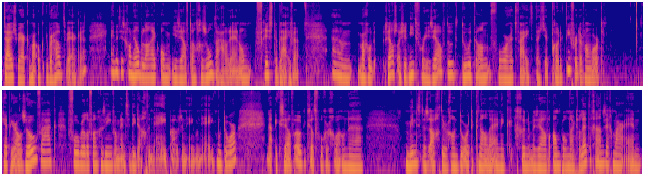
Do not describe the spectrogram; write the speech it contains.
thuiswerken, maar ook überhaupt werken. En het is gewoon heel belangrijk om jezelf dan gezond te houden en om fris te blijven. Um, maar goed, zelfs als je het niet voor jezelf doet, doe het dan voor het feit dat je productiever ervan wordt. Ik heb hier al zo vaak voorbeelden van gezien van mensen die dachten: nee, pauze nemen, nee, ik moet door. Nou, ik zelf ook. Ik zat vroeger gewoon uh, minstens acht uur gewoon door te knallen. En ik gunde mezelf amper om naar het toilet te gaan, zeg maar. En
